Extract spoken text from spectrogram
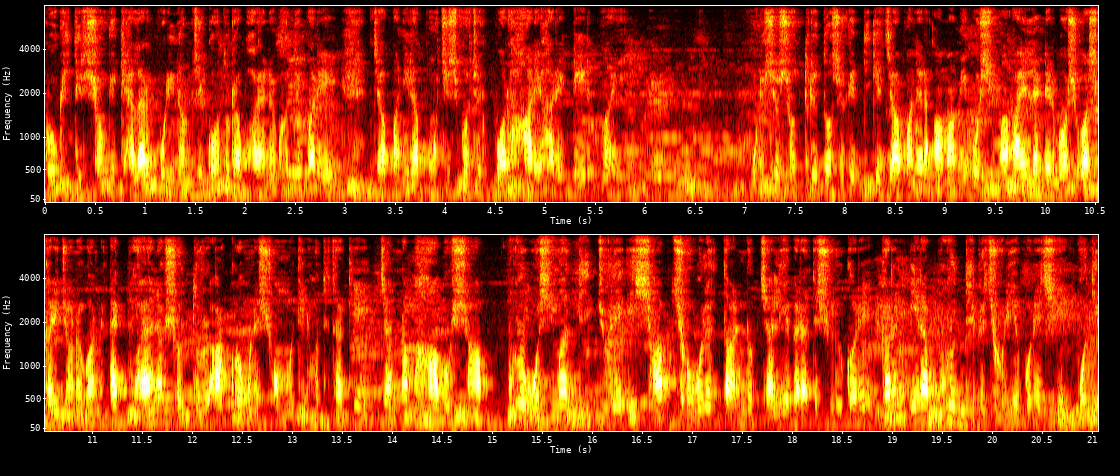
প্রকৃতির সঙ্গে খেলার পরিণাম যে কতটা ভয়ানক হতে পারে, জাপানিরা পঁচিশ বছর পর হারে হারে টের পায়। উনিশশো সত্তরের দশকের দিকে জাপানের আমামি ওশিমা আইল্যান্ডের বসবাসকারী জনগণ এক ভয়ানক শত্রুর আক্রমণের সম্মুখীন হতে থাকে, যার নাম হাবু সাপ। পুরো ওশিমা দ্বীপ জুড়ে এই সাপ ছোবলের তাণ্ডব চালিয়ে বেড়াতে শুরু করে, কারণ এরা পুরো দ্বীপে ছড়িয়ে পড়েছে। প্রতি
